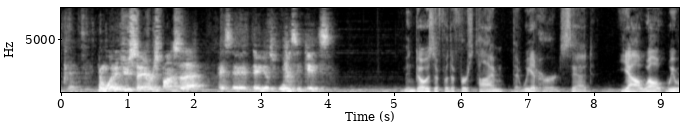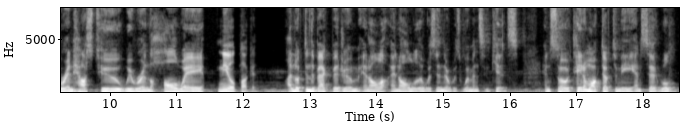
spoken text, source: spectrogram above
Okay. And what did you say in response to that? I said, they're just women and kids. Mendoza, for the first time that we had heard, said, Yeah, well, we were in house two, we were in the hallway. Neil Puckett. I looked in the back bedroom, and all, and all that was in there was women's and kids. And so Tatum walked up to me and said, Well,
